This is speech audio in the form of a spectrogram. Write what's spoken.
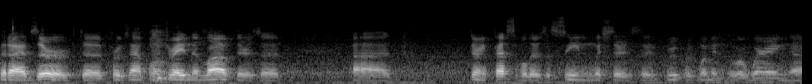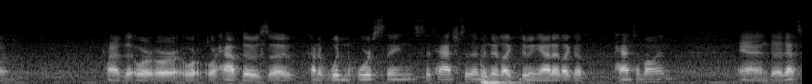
that I observed. Uh, for example, in Dradin, In Love, there's a uh, during festival, there's a scene in which there's a group of women who are wearing um, kind of the, or, or, or, or, have those uh, kind of wooden horse things attached to them, and they're like doing out of like a pantomime, and uh, that's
